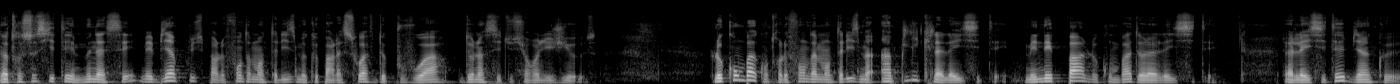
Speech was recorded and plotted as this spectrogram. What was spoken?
Notre société est menacée, mais bien plus par le fondamentalisme que par la soif de pouvoir de l'institution religieuse. Le combat contre le fondamentalisme implique la laïcité, mais n'est pas le combat de la laïcité. La laïcité, bien que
